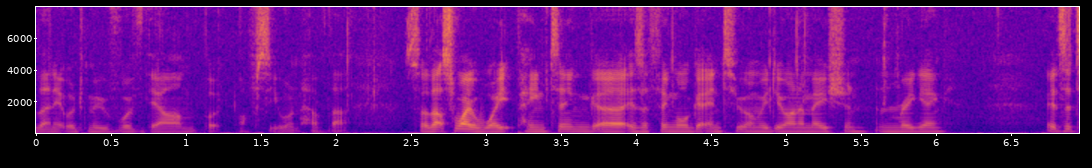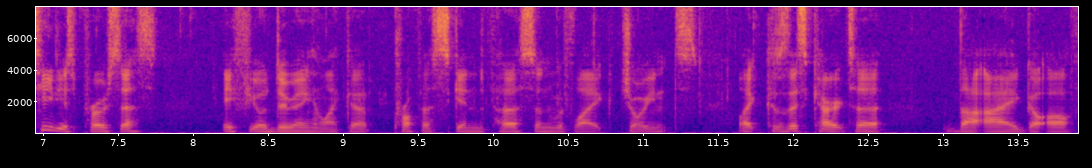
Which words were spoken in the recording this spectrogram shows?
then it would move with the arm, but obviously you wouldn't have that. So that's why weight painting uh, is a thing we'll get into when we do animation and rigging. It's a tedious process if you're doing like a proper skinned person with like joints. Like, because this character that I got off,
